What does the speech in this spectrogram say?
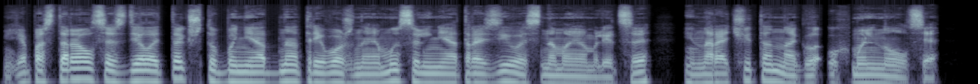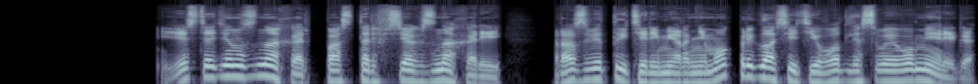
Я постарался сделать так, чтобы ни одна тревожная мысль не отразилась на моем лице и нарочито нагло ухмыльнулся. «Есть один знахарь, пастырь всех знахарей. Разве ты, Теремир, не мог пригласить его для своего мерега?»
